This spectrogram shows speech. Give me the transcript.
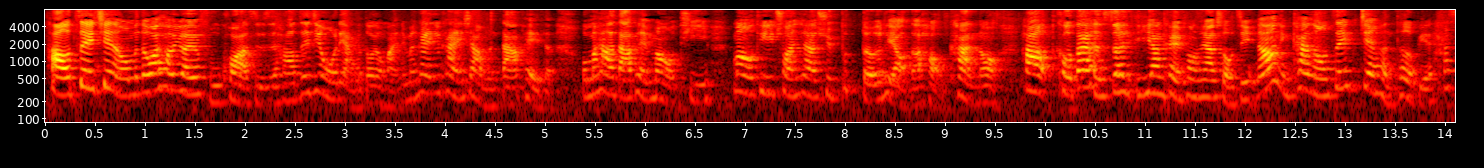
好，这一件我们的外套越来越浮夸，是不是？好，这件我两个都有买，你们可以去看一下我们搭配的。我们还要搭配帽 T，帽 T 穿下去不得了的好看哦。好，口袋很深，一样可以放下手机。然后你看哦，这一件很特别，它是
